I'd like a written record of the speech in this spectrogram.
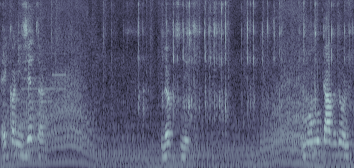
Ik kan niet zitten. Lukt niet. Wat moet ik daarvoor doen?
